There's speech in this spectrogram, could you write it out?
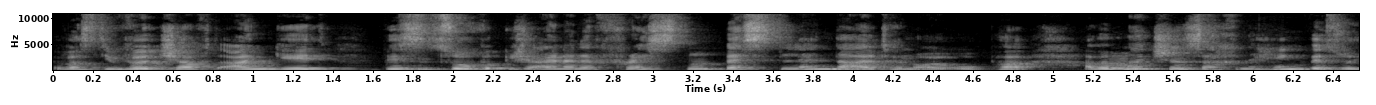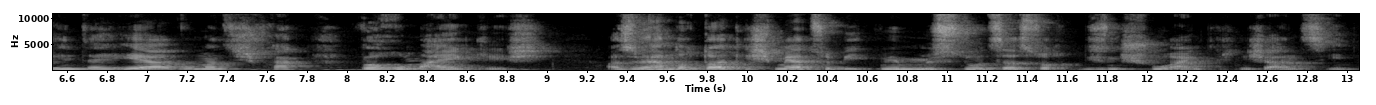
was die Wirtschaft angeht. Wir sind so wirklich einer der fresten und besten Länder, Alter, in Europa. Aber in manchen Sachen hängen wir so hinterher, wo man sich fragt, warum eigentlich? Also wir haben doch deutlich mehr zu bieten. Wir müssen uns das doch, diesen Schuh eigentlich nicht anziehen.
